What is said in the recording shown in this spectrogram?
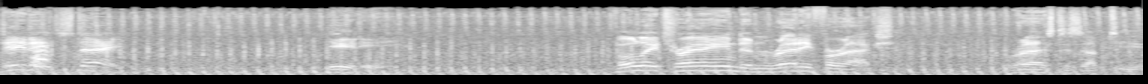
Dee Dee, stay! DD. Fully trained and ready for action. The rest is up to you.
